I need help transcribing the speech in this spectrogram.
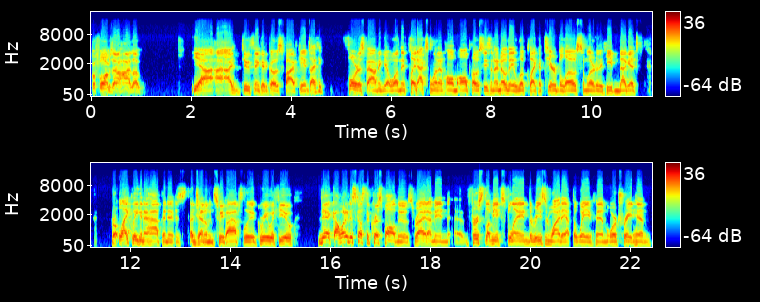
performs at a high level. Yeah, I, I do think it goes five games. I think Florida's bound to get one. They've played excellent at home all postseason. I know they look like a tier below, similar to the Heat and Nuggets. Likely going to happen is a gentleman sweep. I absolutely agree with you. Nick, I want to discuss the Chris Paul news, right? I mean, first, let me explain the reason why they have to waive him or trade him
